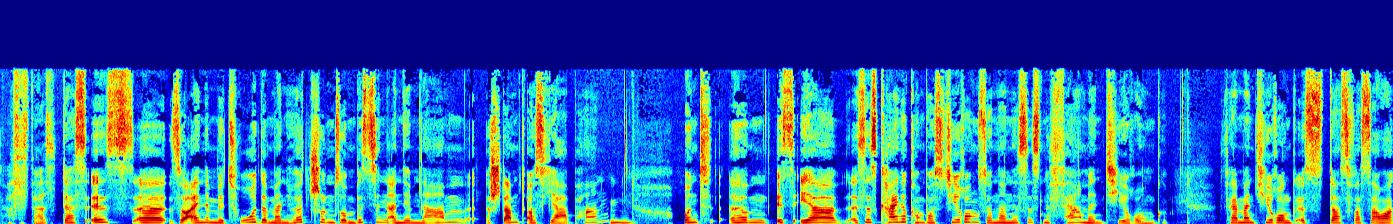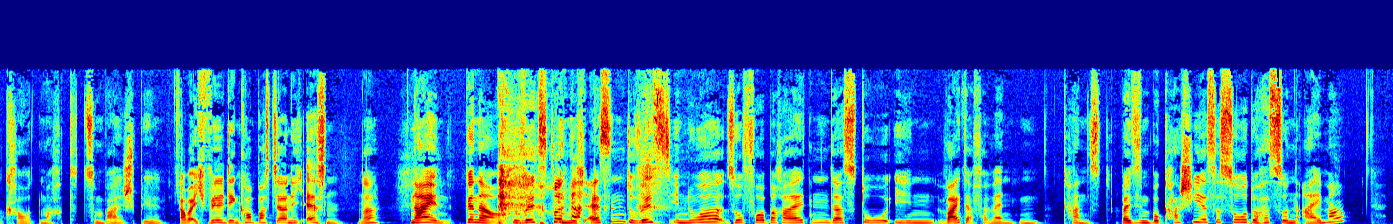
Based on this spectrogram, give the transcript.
Was ist das? Das ist äh, so eine Methode, man hört schon so ein bisschen an dem Namen, stammt aus Japan Mhm. Und ähm, ist eher, es ist keine Kompostierung, sondern es ist eine Fermentierung. Fermentierung ist das, was Sauerkraut macht, zum Beispiel. Aber ich will den Kompost ja nicht essen, ne? Nein, genau. Du willst ihn nicht essen, du willst ihn nur so vorbereiten, dass du ihn weiterverwenden kannst. Bei diesem Bokashi ist es so, du hast so einen Eimer,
